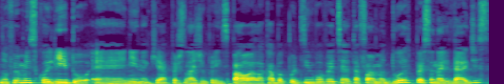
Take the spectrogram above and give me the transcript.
no filme escolhido, é, Nina, que é a personagem principal, ela acaba por desenvolver, de certa forma, duas personalidades,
